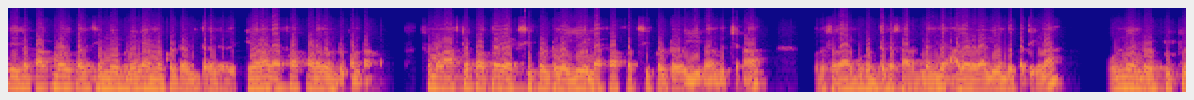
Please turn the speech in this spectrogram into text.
இதில் பார்க்கும்போது பார்த்து செம்மி அப்படின்னா எம் ஈக்குவல் டு தெரிஞ்சது. இதனால் எஃப்எஃப் ஆனது ஒன்று கொண்டாடும் ஸோ நம்ம லாஸ்ட்டே பார்த்தா எக்ஸ் ஈக்குவல் டு ஒய் இல்லை f of x equal to ஒய்னு வந்துச்சுன்னா ஒரு சார்பு கொடுத்துருக்க சார்புலேருந்து அதோட வேல்யூ வந்து பார்த்தீங்கன்னா ஒன்று என்ற ஒட்டிக்கு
